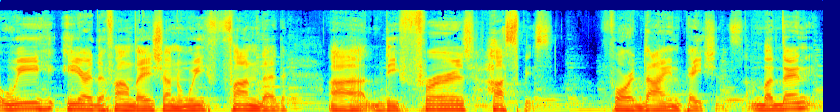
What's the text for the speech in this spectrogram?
We here at the foundation, we funded uh, the first hospice for dying patients. But then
